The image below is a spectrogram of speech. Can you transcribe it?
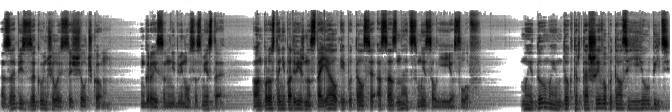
Запись закончилась со щелчком. Грейсон не двинулся с места. Он просто неподвижно стоял и пытался осознать смысл ее слов. «Мы думаем, доктор Ташива пытался ее убить».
